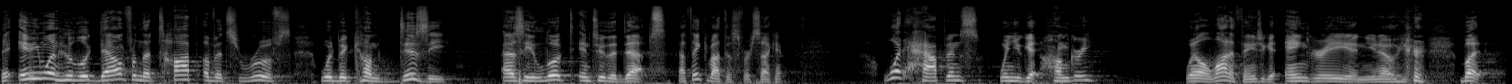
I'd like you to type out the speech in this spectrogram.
that anyone who looked down from the top of its roofs would become dizzy as he looked into the depths. Now, think about this for a second. What happens when you get hungry? Well, a lot of things. You get angry and you know you're but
